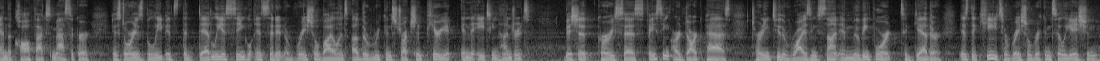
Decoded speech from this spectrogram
and the Colfax massacre. Historians believe it's the deadliest single incident of racial violence of the Reconstruction period in the 1800s. Bishop Curry says facing our dark past, turning to the rising sun, and moving forward together is the key to racial reconciliation.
